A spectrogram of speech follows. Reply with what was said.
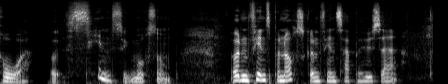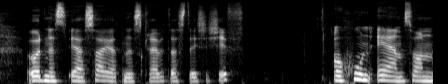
rå og sinnssykt morsom. Og den fins på norsk, og den fins her på huset. Og er, jeg sa jo at den er skrevet av Stacey Schiff, og hun er en sånn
